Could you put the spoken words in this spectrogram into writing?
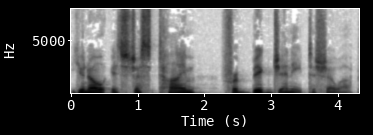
"You know, it's just time for Big Jenny to show up."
